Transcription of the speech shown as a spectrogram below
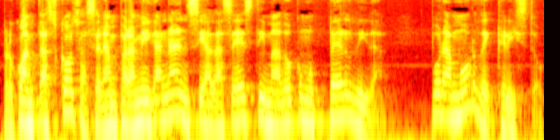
Pero cuantas cosas serán para mi ganancia, las he estimado como pérdida, por amor de Cristo.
